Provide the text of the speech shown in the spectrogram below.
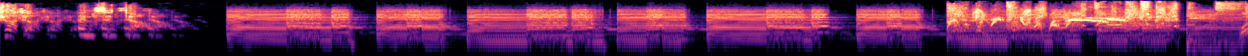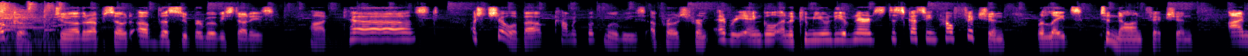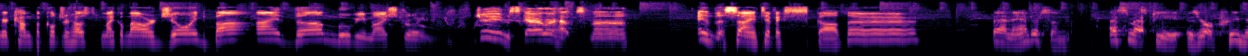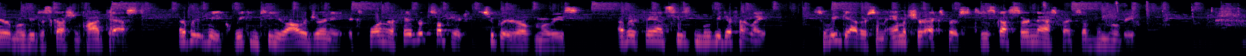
Shut up and sit down. Welcome to another episode of the Super Movie Studies podcast, a show about comic book movies approached from every angle and a community of nerds discussing how fiction relates to nonfiction. I'm your comic book culture host, Michael Maurer, joined by the movie maestro James Schuyler Houtsma. and the scientific scholar. Ben Anderson. SMSP is your premier movie discussion podcast. Every week, we continue our journey exploring our favorite subject, superhero movies. Every fan sees the movie differently, so we gather some amateur experts to discuss certain aspects of the movie.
